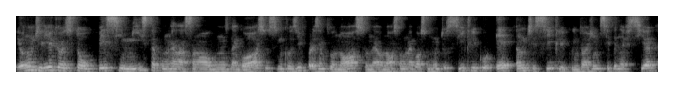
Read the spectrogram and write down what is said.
Eu não diria que eu estou pessimista com relação a alguns negócios, inclusive, por exemplo, o nosso, né? O nosso é um negócio muito cíclico e anticíclico, então a gente se beneficia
